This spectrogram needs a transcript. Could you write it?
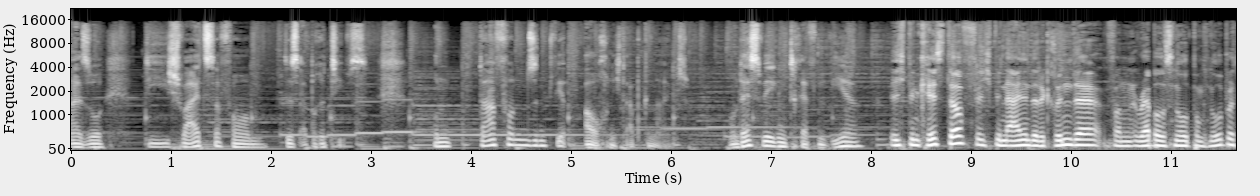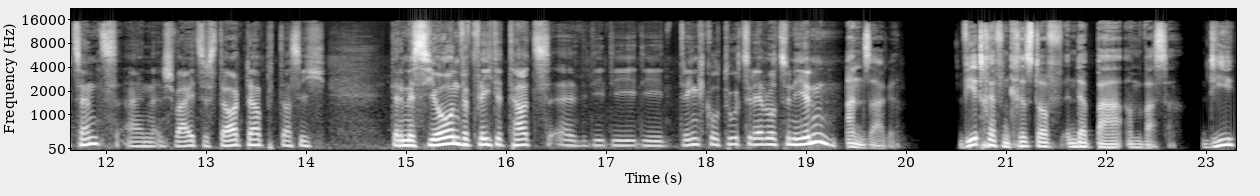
also die Schweizer Form des Aperitivs. Und davon sind wir auch nicht abgeneigt. Und deswegen treffen wir. Ich bin Christoph, ich bin einer der Gründer von Rebels 0.0%, ein Schweizer Startup, das sich der Mission verpflichtet hat, äh, die, die, die Trinkkultur zu revolutionieren. Ansage. Wir treffen Christoph in der Bar am Wasser, die,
